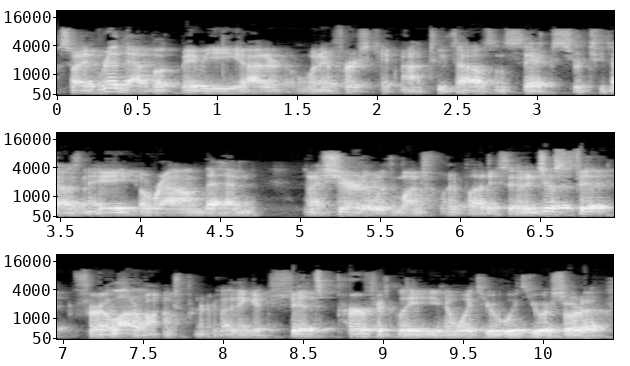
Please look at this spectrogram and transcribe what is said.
so I'd read that book maybe I don't know when it first came out 2006 or 2008 around then and I shared it with a bunch of my buddies, and it just fit for a lot of entrepreneurs. I think it fits perfectly, you know, with your with your sort of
